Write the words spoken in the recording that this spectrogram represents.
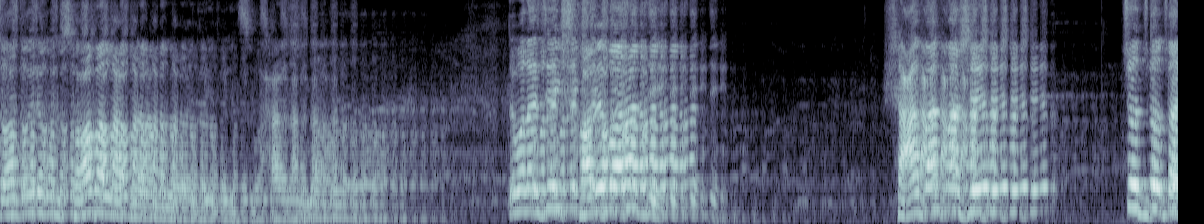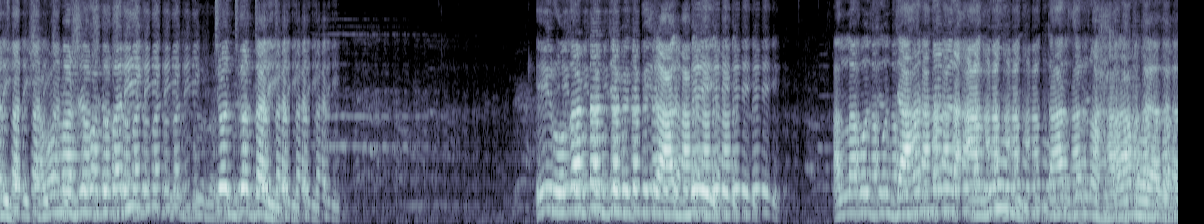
সব ওই রকম আল্লাহ আপনার আমল দিয়ে দিবেন, সুবহানাল্লাহ। তো বলা যে সবে বরাতে শাবান মাসের চোদ্দ তারিখ। শ্রাবণ মাসের কত তারিখ? চোদ্দ তারিখ। এই রোজাটা যে ব্যক্তি রাখবে আল্লাহ বলছেন জাহান নামের আগুন তার জন্য হারাম হয়ে যাবে।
